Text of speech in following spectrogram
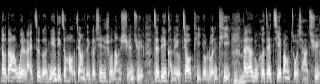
那么当然未来这个年底正好有这样的一个县市首长选举，这边可能有交替有轮替，大家如何在接棒做下去？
